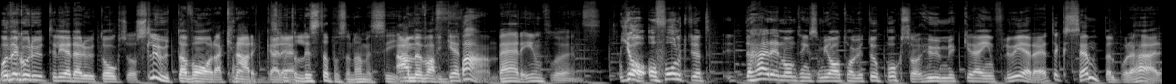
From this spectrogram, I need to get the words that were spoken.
Och det går ut till er där ute också. Sluta vara knarkare. Sluta lyssna på sån här musik. Ja, men vad fan. bad influence. Ja, och folk, du vet, det här är någonting som jag har tagit upp också, hur mycket det här influerar. Ett exempel på det här,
